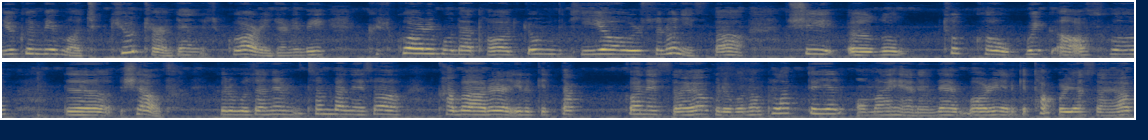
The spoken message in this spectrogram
you can be much cuter than. 저녁이 그 스쿼리보다 더 좀 귀여울 수는 있어. She uh, took a wig off the shelf. 그리고서는 선반에서 가발을 이렇게 딱 꺼냈어요. 그리고는 head. 내 머리에 이렇게 턱 올렸어요.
